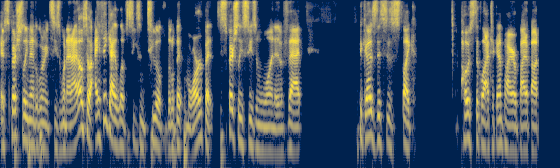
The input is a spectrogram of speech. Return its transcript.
especially Mandalorian season one. And I also I think I love season two a little bit more, but especially season one of that because this is like post the Galactic Empire by about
